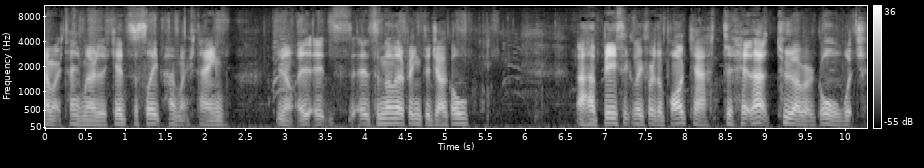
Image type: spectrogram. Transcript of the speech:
How much time are the kids asleep? How much time? You know, it, it's it's another thing to juggle. Uh, basically, for the podcast to hit that two-hour goal, which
